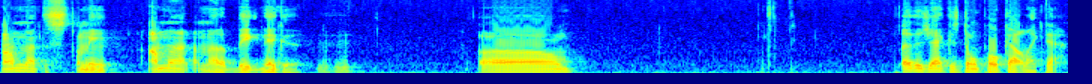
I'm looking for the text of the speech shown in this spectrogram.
I'm not the, I mean, I'm not, I'm not a big nigga. Um, leather jackets don't poke out like that.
